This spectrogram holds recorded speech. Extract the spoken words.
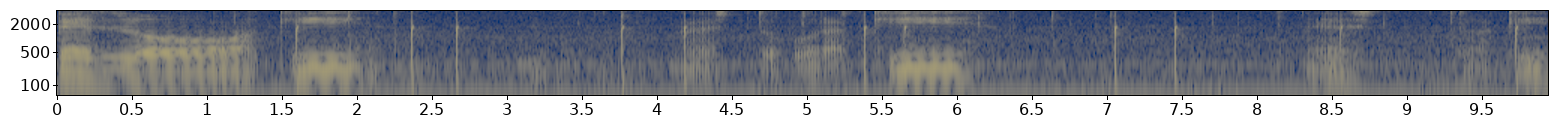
pelo aquí. Esto por aquí. Esto aquí.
